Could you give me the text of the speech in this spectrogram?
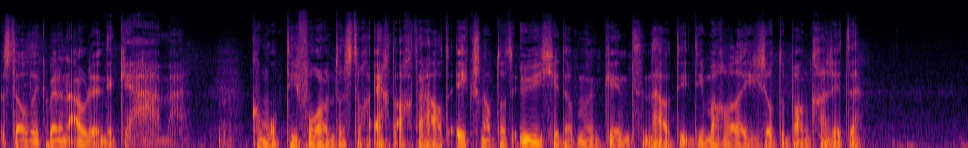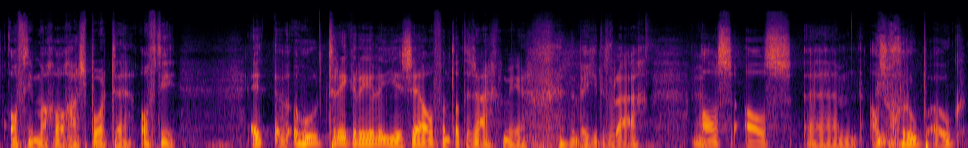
Stelde ik ben een ouder en denk, ja, maar kom op die vorm, dat is toch echt achterhaald. Ik snap dat uurtje dat mijn kind, nou, die, die mag wel eventjes op de bank gaan zitten. Of die mag wel gaan sporten. Of die... Eh, Hoe triggeren jullie jezelf, want dat is eigenlijk meer een beetje de vraag, Ja. als, als, ehm, als groep ook,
